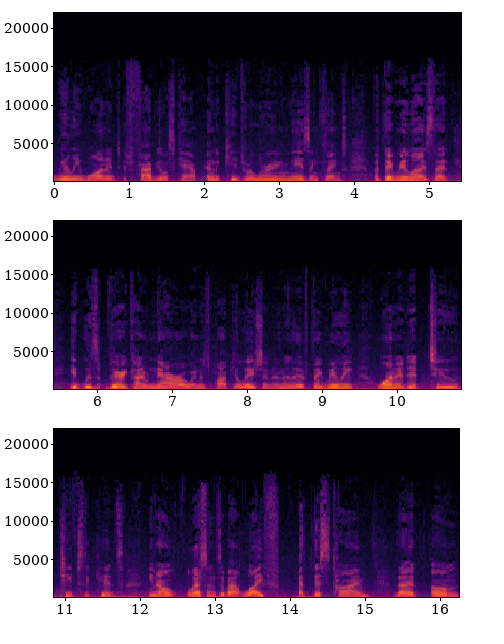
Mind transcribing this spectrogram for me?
really wanted fabulous camp, and the kids were learning amazing things. But they realized that it was very kind of narrow in its population, and if they really wanted it to teach the kids, you know, lessons about life at this time, that um,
